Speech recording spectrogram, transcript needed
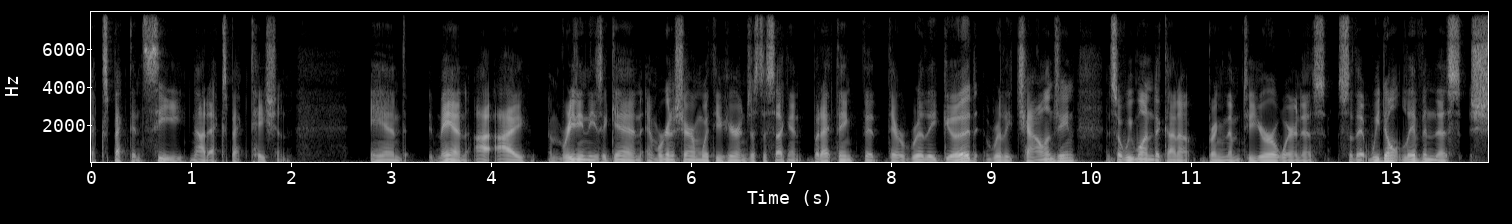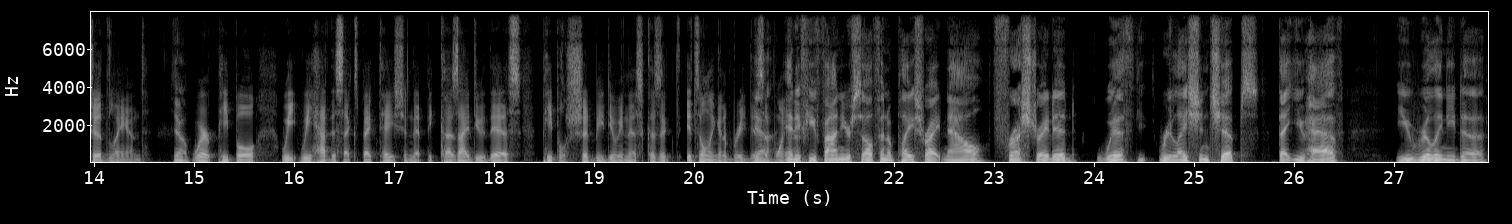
expectancy, not expectation. And man, I, I am reading these again, and we're going to share them with you here in just a second. But I think that they're really good, really challenging, and so we wanted to kind of bring them to your awareness so that we don't live in this should land. Yeah. Where people we, we have this expectation that because I do this, people should be doing this because it, it's only going to breed disappointment. Yeah. And if you find yourself in a place right now frustrated with relationships that you have, you really need to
